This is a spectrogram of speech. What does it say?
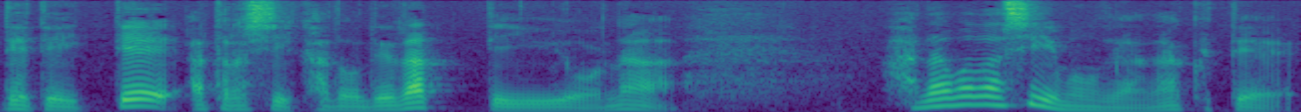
出ていって新しい門出だっていうような華々しいものではなくて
